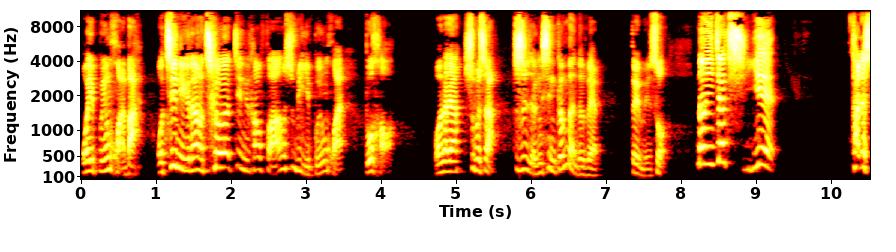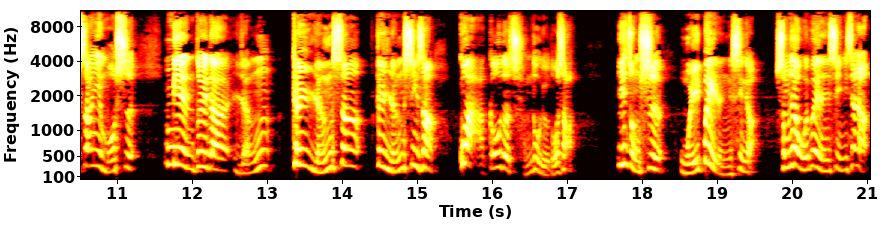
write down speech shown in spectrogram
我也不用还吧？我借你个辆车，借你套房，是不是也不用还？多好！我问大家，是不是啊？这是人性根本，对不对？对，没错。那么一家企业，它的商业模式。面对的人跟人商跟人性上挂钩的程度有多少？一种是违背人性的。什么叫违背人性？你想想，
